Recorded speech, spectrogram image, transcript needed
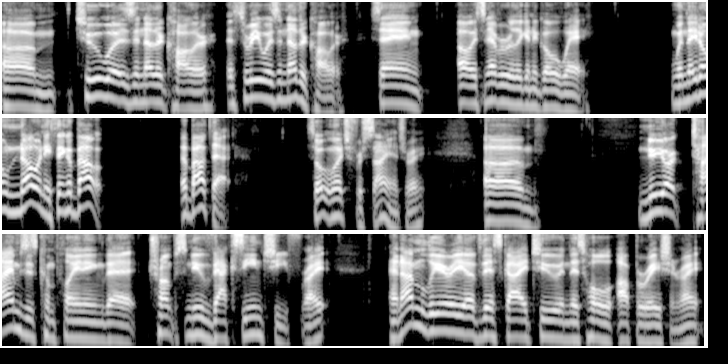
Um, two was another caller. Uh, three was another caller saying, "Oh, it's never really going to go away," when they don't know anything about about that. So much for science, right? um, New York Times is complaining that Trump's new vaccine chief, right? And I'm leery of this guy too in this whole operation, right?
